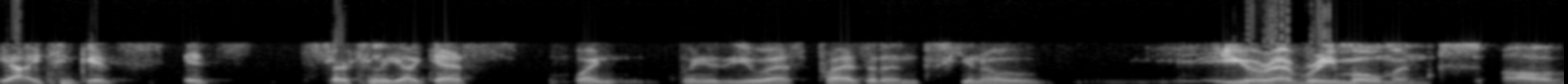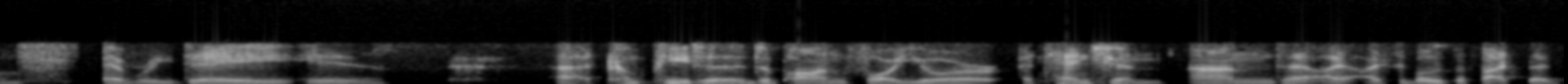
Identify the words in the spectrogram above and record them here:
Yeah, I think it's it's certainly, I guess, when when you're the U.S. president, you know, your every moment of every day is uh, competed upon for your attention, and uh, I, I suppose the fact that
